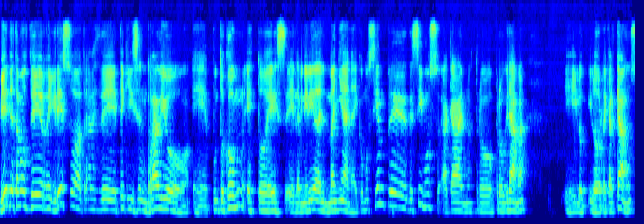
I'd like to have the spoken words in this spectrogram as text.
Bien, ya estamos de regreso a través de txradio.com. Eh, Esto es eh, la minería del mañana. Y como siempre decimos acá en nuestro programa, y lo, y lo recalcamos,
